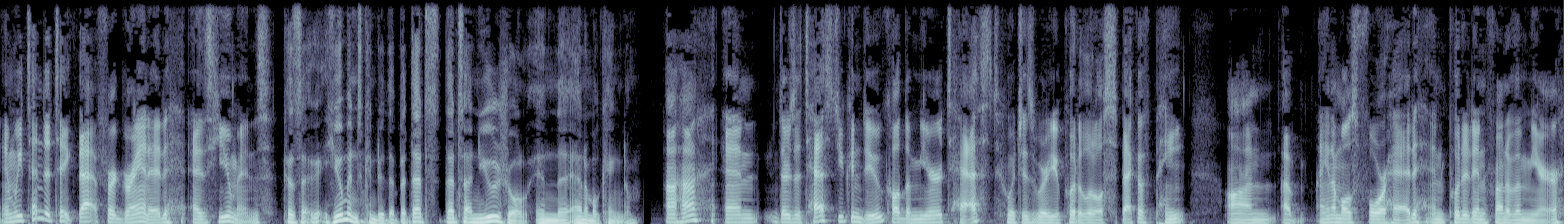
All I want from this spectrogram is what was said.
and we tend to take that for granted as humans. Because uh, humans can do that, but that's that's unusual in the animal kingdom. Uh huh. And there's a test you can do called the mirror test, which is where you put a little speck of paint on an animal's forehead and put it in front of a mirror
